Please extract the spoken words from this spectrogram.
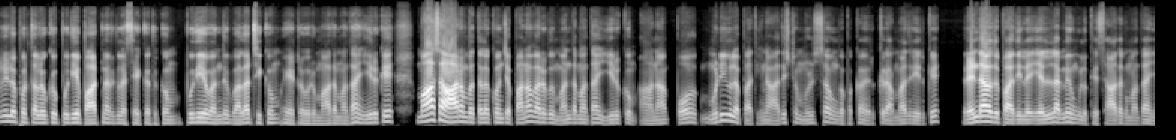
தொழில பொறுத்தளவுக்கு புதிய பார்ட்னர்களை சேர்க்கறதுக்கும், புதிய வந்து வளர்ச்சிக்கும் ஏற்ற ஒரு மாதமாக தான் இருக்குது மாத ஆரம்பத்தில் கொஞ்சம் பண வரவு மந்தமாக தான் இருக்கும். ஆனால் போ முடிவில் பார்த்தீங்கன்னா, அதிர்ஷ்டம் முழுசாக உங்கள் பக்கம் இருக்கிற மாதிரி இருக்குது ரெண்டாவது பாதியில் எல்லாமே உங்களுக்கு சாதகமாக தான்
